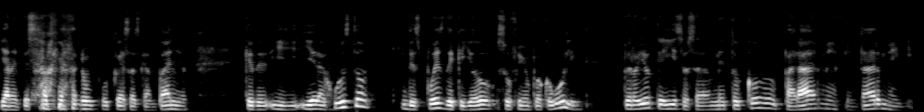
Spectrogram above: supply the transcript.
ya me empezaban a dar un poco esas campañas. Que y era justo después de que yo sufrí un poco bullying. Pero yo qué hice, o sea, me tocó pararme, enfrentarme y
